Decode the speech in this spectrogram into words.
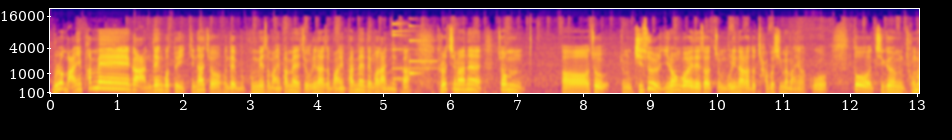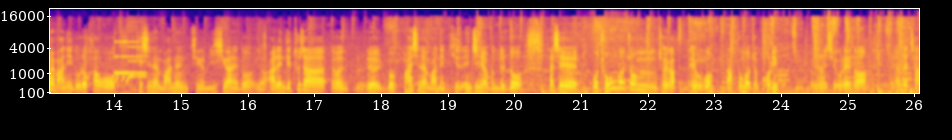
물론 많이 판매가 안 된 것도 있긴 하죠. 근데 뭐 북미에서 많이 판매했지 우리나라에서 많이 판매된 건 아니니까 그렇지만은 좀 어, 좀, 좀 기술 이런 거에 대해서 좀 우리나라도 자부심을 많이 갖고 또 지금 정말 많이 노력하고 계시는 많은 지금 이 시간에도 R&D 투자 어, 뭐 하시는 많은 기, 엔지니어 분들도 사실 뭐 좋은 건 좀 저희가 배우고 나쁜 건 좀 버리고 뭐 이런 식으로 해서 좀 현대차,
